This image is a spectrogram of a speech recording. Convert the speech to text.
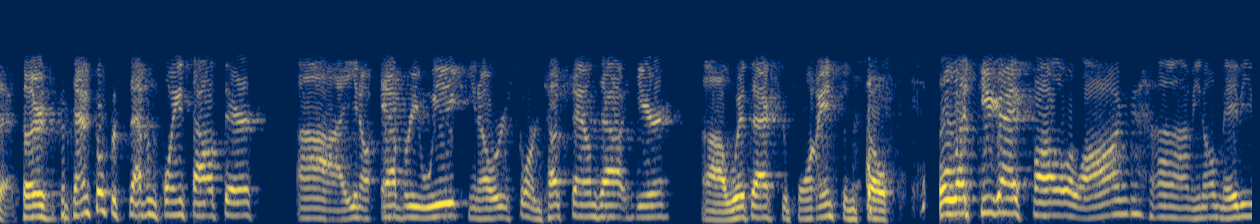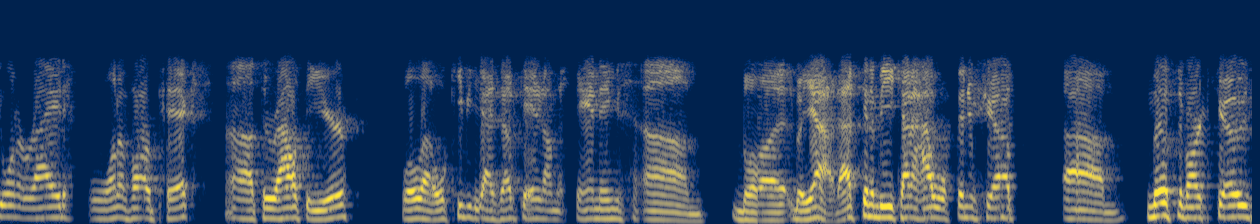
it. So there's potential for seven points out there. Uh, you know, every week, you know, we're scoring touchdowns out here uh, with extra points. And so we'll let you guys follow along. Um, you know, maybe you want to ride one of our picks uh, throughout the year. We'll uh, we'll keep you guys updated on the standings. Um, but but yeah, that's going to be kind of how we'll finish up um, most of our shows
